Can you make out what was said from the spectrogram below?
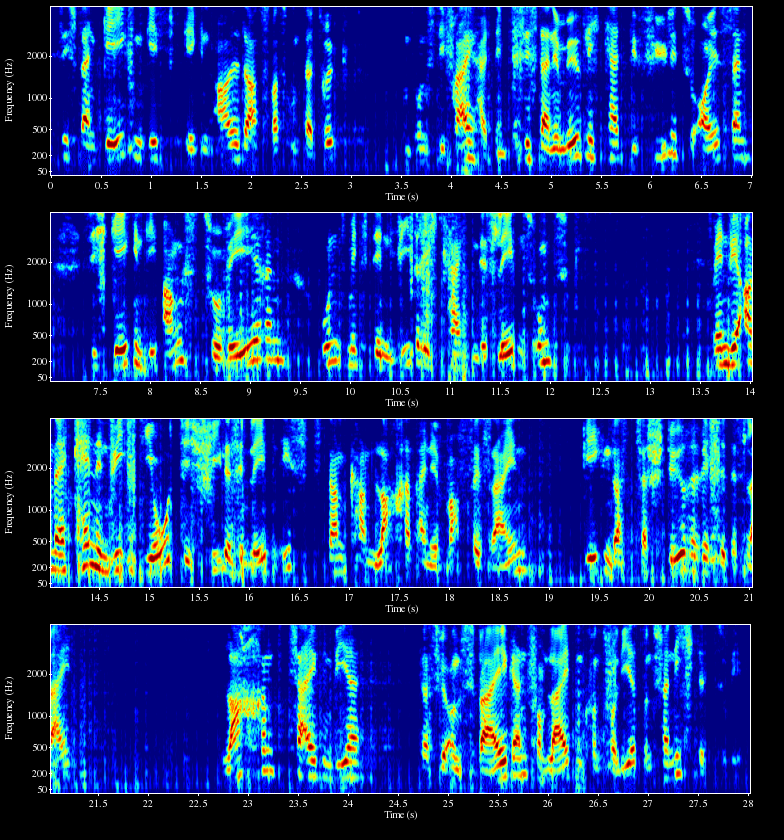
Es ist ein Gegengift gegen all das, was unterdrückt und uns die Freiheit nimmt. Es ist eine Möglichkeit, Gefühle zu äußern, sich gegen die Angst zu wehren und mit den Widrigkeiten des Lebens umzugehen. Wenn wir anerkennen, wie idiotisch vieles im Leben ist, dann kann Lachen eine Waffe sein gegen das Zerstörerische des Leidens. Lachend zeigen wir, dass wir uns weigern, vom Leiden kontrolliert und vernichtet zu werden.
